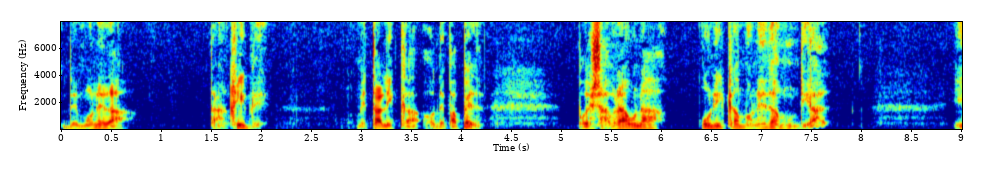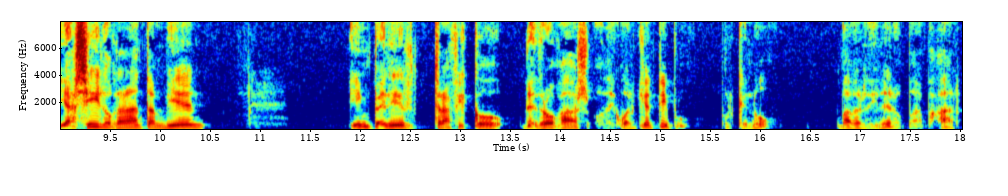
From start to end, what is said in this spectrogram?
de moneda tangible, metálica o de papel, pues habrá una única moneda mundial. Y así lograrán también impedir tráfico de drogas o de cualquier tipo, porque no va a haber dinero para pagar.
